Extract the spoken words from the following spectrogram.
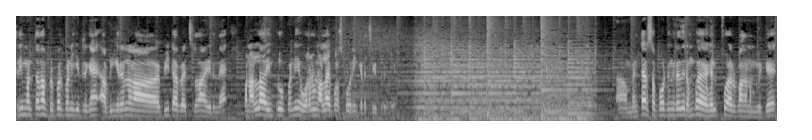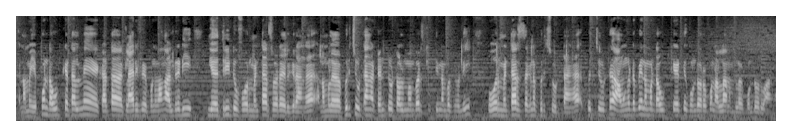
த்ரீ மந்த்தாக தான் ப்ரிப்பேர் பண்ணிக்கிட்டு இருக்கேன். அப்படிங்கிறதுல நான் பீட்டா பேட்சில் தான் இருந்தேன். இப்போ நல்லா இம்ப்ரூவ் பண்ணி ஓரளவு நல்லா இப்போ ஸ்கோரிங் கிடச்சிக்கிட்டு இருக்கு. மென்டார் சப்போர்ட்டுங்கிறது ரொம்ப ஹெல்ப்ஃபுல்லாக இருப்பாங்க நம்மளுக்கு. நம்ம எப்போ டவுட் கேட்டாலுமே கரெக்டாக கிளாரிஃபை பண்ணுவாங்க. ஆல்ரெடி இங்கே த்ரீ டு ஃபோர் மென்டார்ஸ் வரை இருக்கிறாங்க. நம்மளை பிரித்து விட்டாங்க. Ten to twelve members fifteen members சொல்லி ஒவ்வொரு மென்டார்ஸ் தக்கன பிரித்து விட்டாங்க. பிரித்து விட்டு அவங்ககிட்ட போய் நம்ம டவுட் கேட்டு கொண்டு வரப்போ நல்லா நம்மளை கொண்டு வருவாங்க.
